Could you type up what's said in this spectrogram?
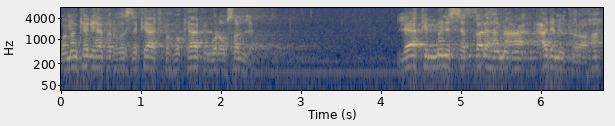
ومن كره فرض الزكاة فهو كافر ولو صلى. لكن من استثقلها مع عدم الكراهة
